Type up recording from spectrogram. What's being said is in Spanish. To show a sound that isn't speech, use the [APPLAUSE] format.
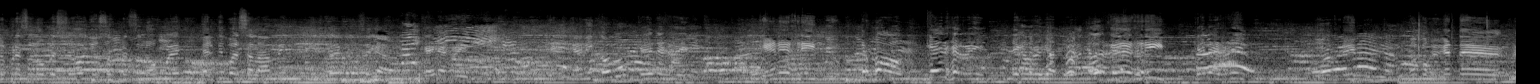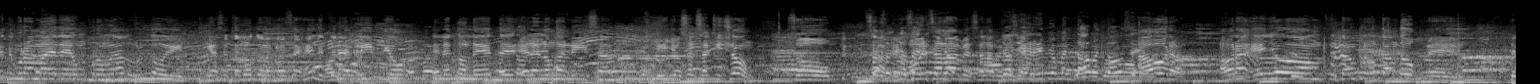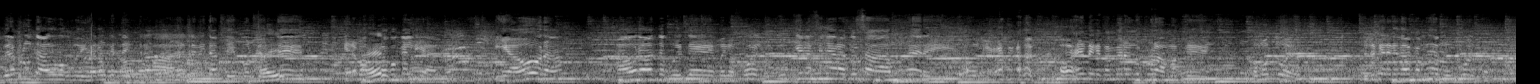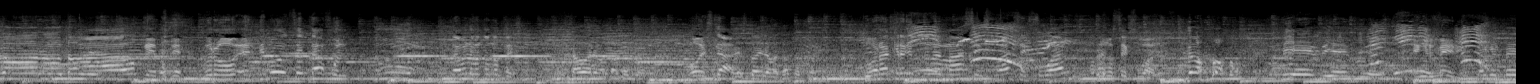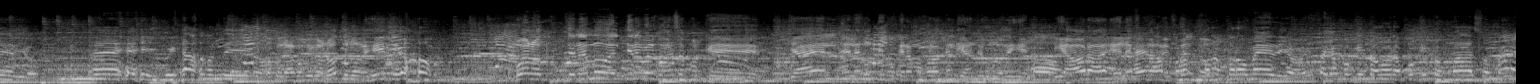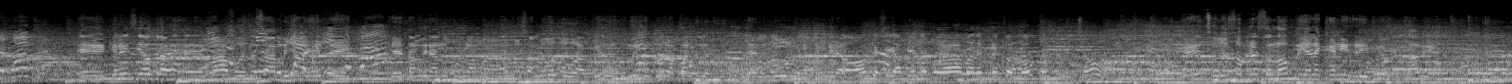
el Preso López Show, yo soy Preso López, el tipo del salami. ¿Y usted cómo se llama? Kenny Ripio. ¿Kenny cómo? Kenny Ripio. Kenny Ripio. No, Kenny Ripio. Es abreviatura. Kenny Ripio. Rip. No, porque es que este, este programa es de un programa de adulto y, y aceptamos toda la clase de gente. Tú eres Ripio, él es Tolete, él es Longaniza y yo soy el salchichón. So, ¿sabes? Yo soy- el salami, el salami. Yo soy el Ripio mentado entonces. Ahora, ahora ellos um, te están preguntando, eh, te voy a preguntar algo porque me dijeron que te intentaron entrevistar a ti porque usted era más flojo que el diablo y ahora, ahora te fuiste medio fuerte. ¿Tú quieres enseñar a todas esas mujeres y hombres [LAUGHS] o a gente que están mirando el programa que, ¿cómo tú eres? ¿Tú te quieres quedar caminando? No importa. No, no, está bien. Ah, ok, porque, [LAUGHS] pero el tipo de está fuerte, tú estabas levantando peso Estaba levantando. O estás. Estoy levantando. ¿Tú ahora crees que tú te ves más sexual, sexual o homosexual? No. Bien, bien, bien. En el medio. En el medio. Ey, cuidado contigo. No, cuidado conmigo, no, tú lo dijiste. No. Bueno, tenemos, él tiene vergüenza porque ya él, él era un tipo que era más fuerte que el día antes, como lo dije, Ah. y ahora él es, es pro- promedio. Estoy ya un poquito ahora, un poquito más. hombre. Eh, ¿Quieres decir otra eh, más? Porque tú sabes, millones de gente que están mirando el programa, dando saludos aquí en conmigo, en toda la parte del, mundo que están mirando. No, que sigan viendo el programa de Presto Loco, el show. Ok, yo soy Presto López y él es Kenny Ripio. Está bien.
